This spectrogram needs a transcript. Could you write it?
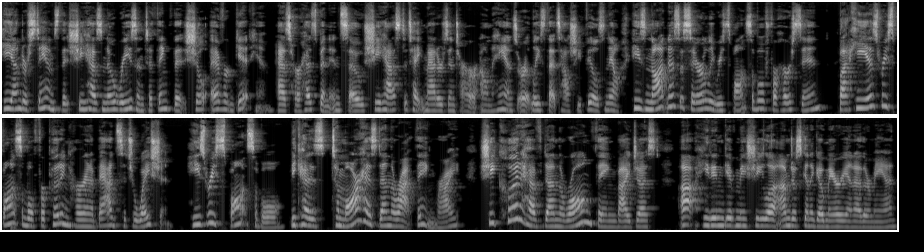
he understands that she has no reason to think that she'll ever get him as her husband. And so she has to take matters into her own hands, or at least that's how she feels. Now, he's not necessarily responsible for her sin, but he is responsible for putting her in a bad situation. He's responsible because Tamar has done the right thing, right? She could have done the wrong thing by just ah, he didn't give me Shelah. I'm just going to go marry another man.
